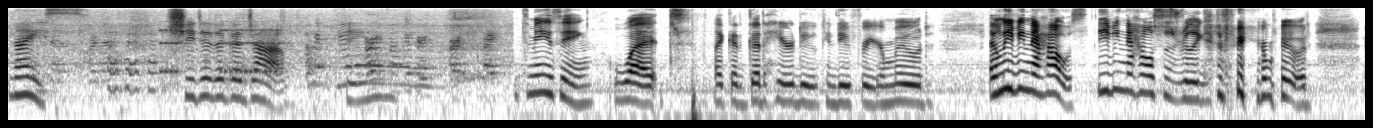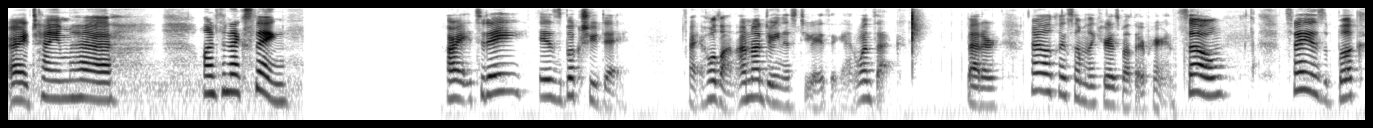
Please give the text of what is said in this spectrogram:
Nice. She did a good job. See? It's amazing what like a good hairdo can do for your mood. And leaving the house. Leaving the house is really good for your mood. All right, time uh, on to the next thing. All right, today is book shoot day. All right, hold on. I'm not doing this to you guys again. One sec. Better. Now I look like someone that cares about their appearance. So, today is book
